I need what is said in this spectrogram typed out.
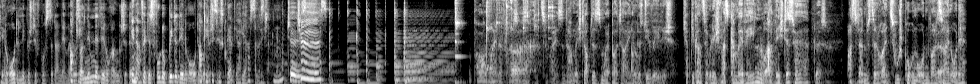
den roten Lippenstift musst du da nehmen. Also okay. Du sollst nimm nicht den orangen. Genau. Für das Foto bitte den roten okay, Lippenstift. Okay, das ist gut. Ja, ja hast recht. Mhm. Tschüss. Tschüss meine Fresse, das riecht zu weisen Aber ich glaube, das ist meine Partei. Du. Aber das die wähle eh ich. Ich habe die ganze Zeit überlegt, was kann man wählen? Und wenn ich das höre. Das. Also da müsste doch ein Zuspruch im Odenwald ja. sein, oder?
